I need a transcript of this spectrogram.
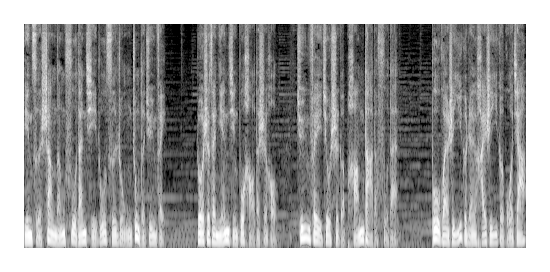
因此尚能负担起如此冗重的军费。若是在年景不好的时候，军费就是个庞大的负担。不管是一个人还是一个国家，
